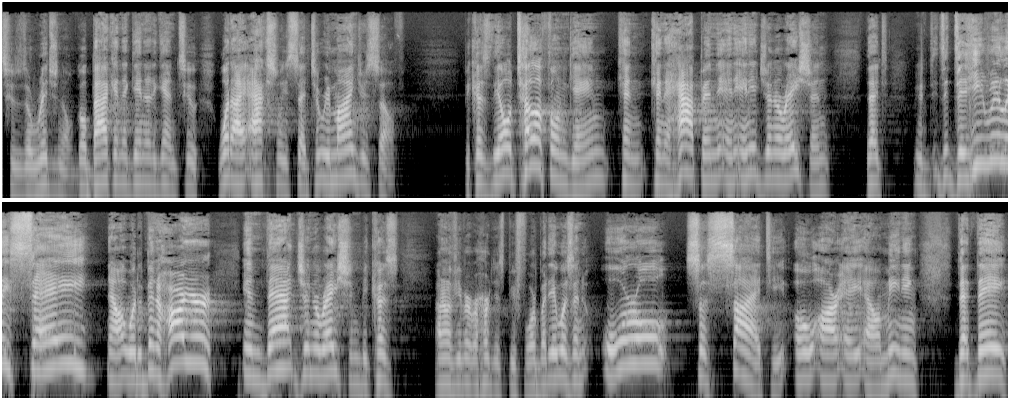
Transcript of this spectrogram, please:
to the original, go back and again and again to what I actually said, to remind yourself. Because the old telephone game can, can happen in any generation that did he really say? Now it would have been harder in that generation because i don't know if you've ever heard this before but it was an oral society o-r-a-l meaning that they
